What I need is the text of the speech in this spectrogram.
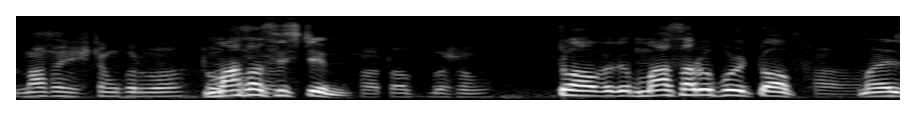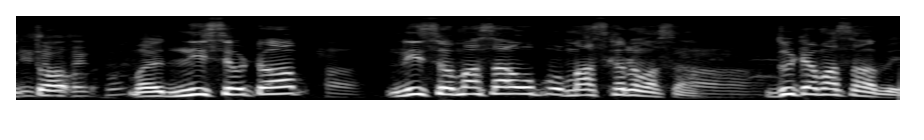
মাছা সিস্টেম করব মাছা সিস্টেম হ্যাঁ টপ বসাম। টপ মাছার উপরে টপ হ্যাঁ, মানে টপ মানে নিচেও টপ হ্যাঁ। নিচেও মাছা উপর মাঝখানে মাছা। হ্যাঁ, হ্যাঁ। দুইটা মাছা হবে।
